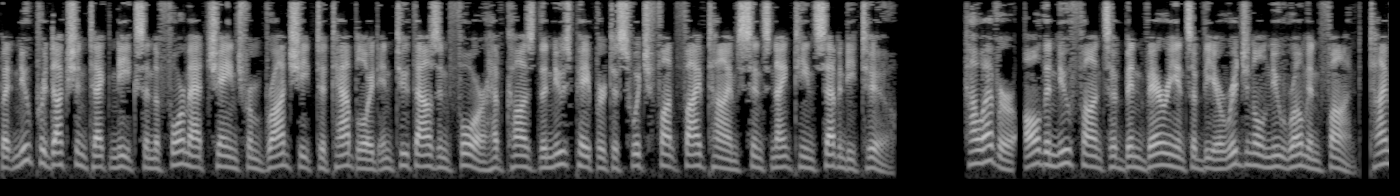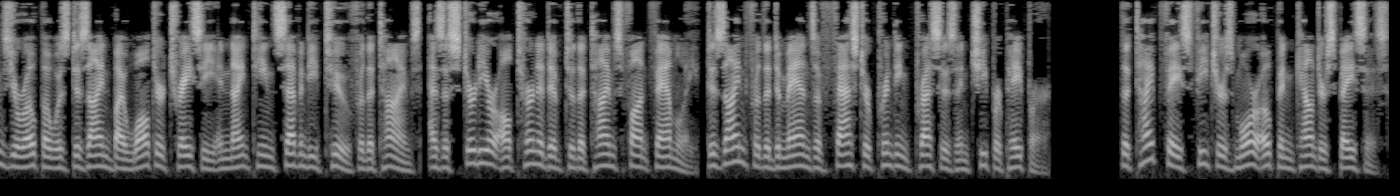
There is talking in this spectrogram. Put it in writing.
but new production techniques and the format change from broadsheet to tabloid in 2004 have caused the newspaper to switch font five times since 1972. However, all the new fonts have been variants of the original New Roman font. Times Europa was designed by Walter Tracy in 1972 for the Times, as a sturdier alternative to the Times font family, designed for the demands of faster printing presses and cheaper paper. The typeface features more open counter spaces.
